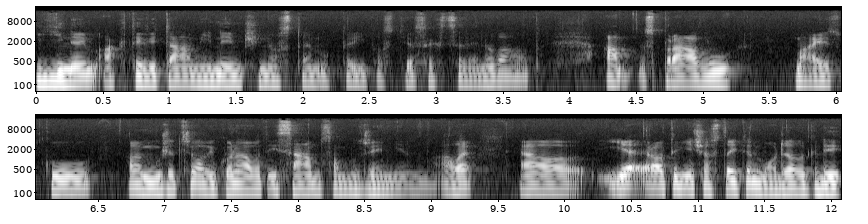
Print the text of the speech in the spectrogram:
jiným aktivitám, jiným činnostem, o který prostě se chce věnovat. A zprávu majetku ale může třeba vykonávat i sám samozřejmě. Ale je relativně častý ten model, kdy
